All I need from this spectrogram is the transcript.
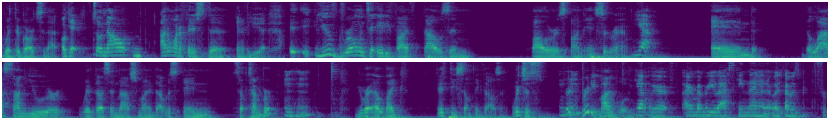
with regards to that. Okay, so now I don't want to finish the interview yet. You've grown to 85,000 followers on Instagram. Yeah. And the last time you were with us in Mastermind, that was in September. Mm-hmm. You were at like 50 something thousand, which is mm-hmm. pretty, pretty mind blowing. Yeah, we were. I remember you asking then, and it was, I was for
